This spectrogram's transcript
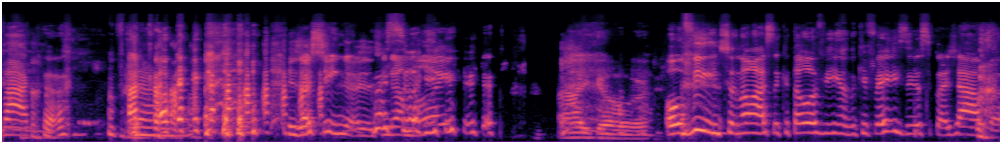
Vaca. Vaca. É. já xinga, xinga a mãe. Ai, que horror. Ouvinte, nossa, que tá ouvindo, que fez isso com a Java,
